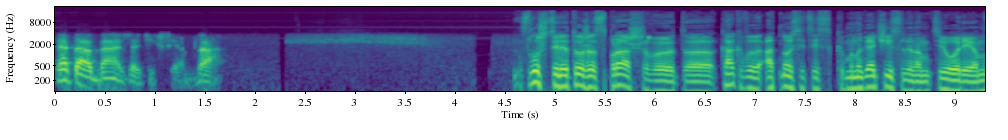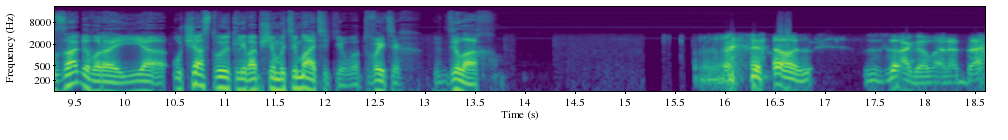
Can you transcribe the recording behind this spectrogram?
Это одна из этих схем, да. Слушатели тоже спрашивают, э, как вы относитесь к многочисленным теориям заговора и э, участвуют ли вообще математики вот в этих делах? Заговора, да.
